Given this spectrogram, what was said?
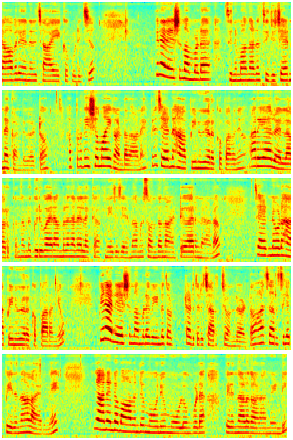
രാവിലെ തന്നെ ഒരു ചായയൊക്കെ കുടിച്ച് പിന്നെ അതിനുശേഷം നമ്മുടെ സിനിമാ നടൻ സിജു ചേട്ടനെ കണ്ടു കേട്ടോ. അപ്രതീക്ഷമായി കണ്ടതാണ്. പിന്നെ ചേട്ടൻ ഹാപ്പി ന്യൂ ഇയർ ഒക്കെ പറഞ്ഞു. അറിയാമല്ലോ എല്ലാവർക്കും. നമ്മുടെ ഗുരുവായൂർ അമ്പലം നടയിലൊക്കെ അഭിനയിച്ച ചേട്ടൻ നമ്മുടെ സ്വന്തം നാട്ടുകാരനാണ്. ചേട്ടനോട് ഹാപ്പി ന്യൂ ഇയർ ഒക്കെ പറഞ്ഞു. പിന്നെ അതിനുശേഷം നമ്മുടെ വീണ്ടും തൊട്ടടുത്തൊരു ചർച്ച ഉണ്ട് കേട്ടോ. ആ ചർച്ചിലെ പെരുന്നാളായിരുന്നേ. ഞാൻ എന്റെ മാമന്റെ മോനും മോളും കൂടെ പെരുന്നാൾ കാണാൻ വേണ്ടി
